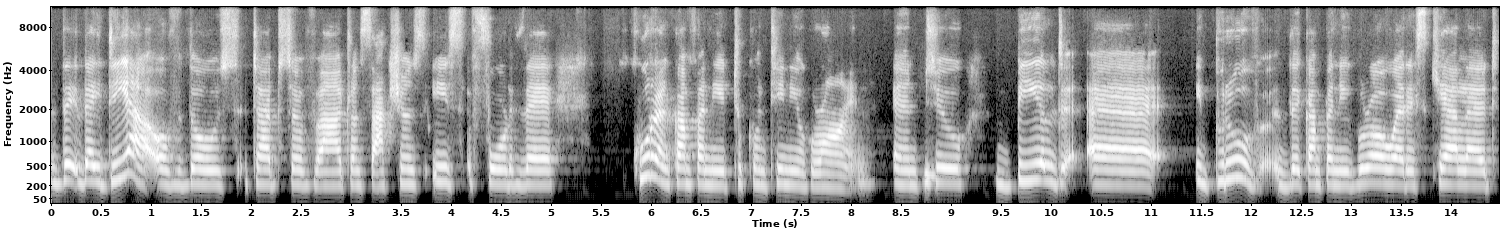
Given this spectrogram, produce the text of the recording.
the, the idea of those types of uh, transactions is for the current company to continue growing and to build, uh, improve the company, grow it, scale it,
